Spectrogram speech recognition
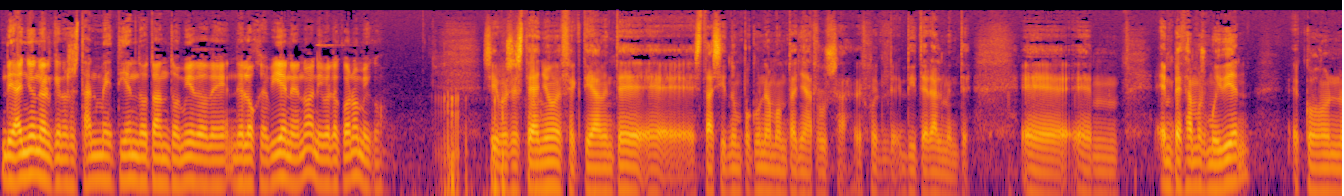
de año en el que nos están metiendo tanto miedo de, de lo que viene ¿no? a nivel económico? Sí, pues este año efectivamente eh, está siendo un poco una montaña rusa, literalmente. Em, empezamos muy bien, eh, con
